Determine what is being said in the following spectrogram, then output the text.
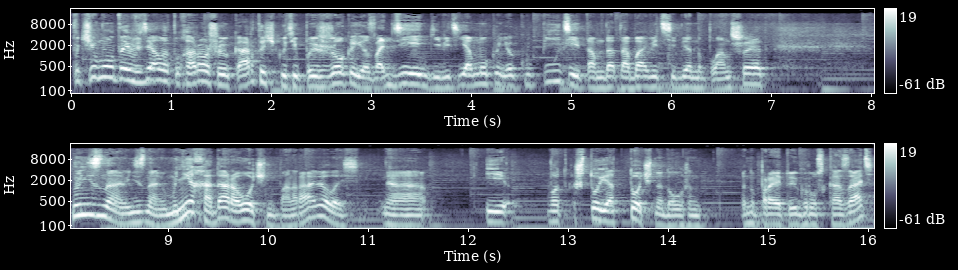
Почему ты взял эту хорошую карточку, типа, и сжег ее за деньги, ведь я мог ее купить и там, да, добавить себе на планшет. Ну, не знаю, не знаю. Мне Хадара очень понравилась. Э, и вот что я точно должен ну, про эту игру сказать,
